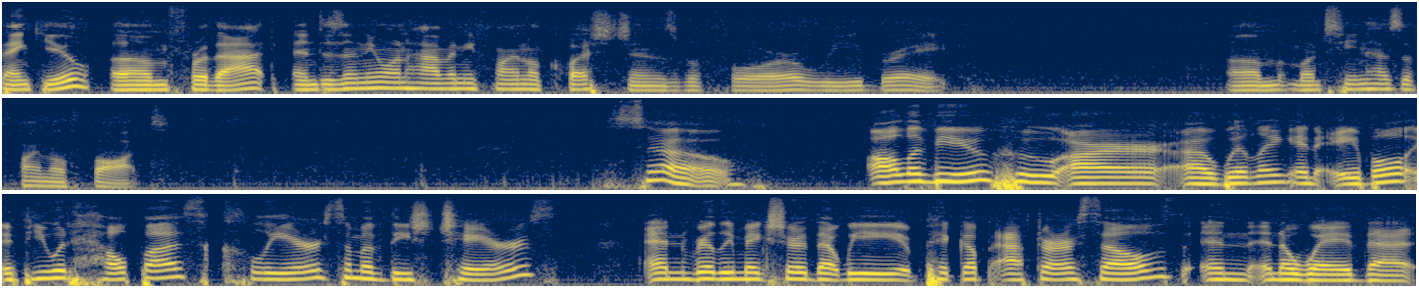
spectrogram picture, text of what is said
thank you um, for that. And does anyone have any final questions before we break? Um, Martine has a final thought. So, all of you who are uh, willing and able, if you would help us clear some of these chairs and really make sure that we pick up after ourselves in, in a way that,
